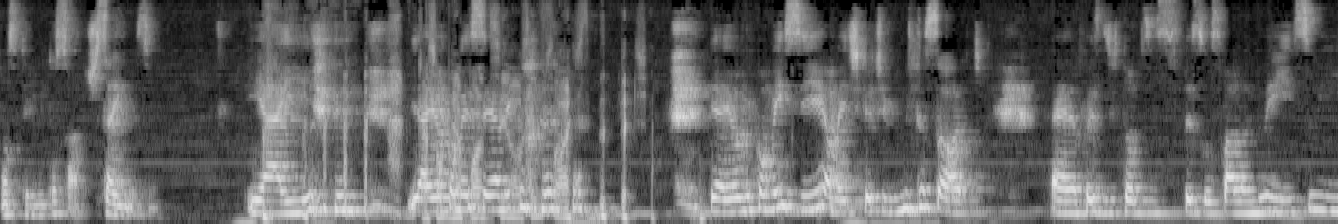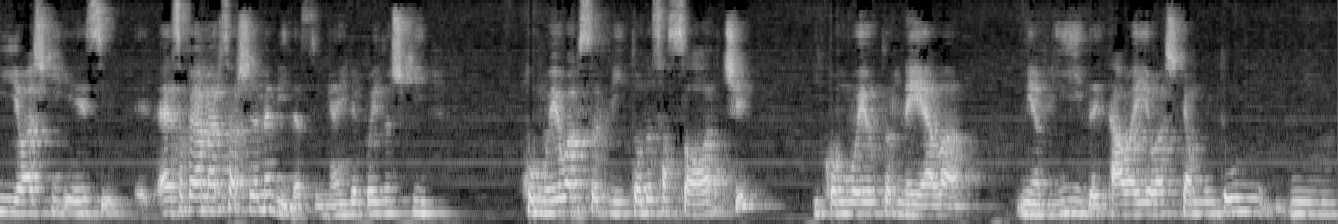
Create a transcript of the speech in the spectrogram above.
Nossa, teve muita sorte. Saí assim. E aí, e aí eu comecei a me E aí eu me convenci realmente que eu tive muita sorte. É, de todas as pessoas falando isso, e eu acho que esse, essa foi a maior sorte da minha vida, assim. Aí depois acho que como eu absorvi toda essa sorte e como eu tornei ela minha vida e tal, aí eu acho que é muito um, um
